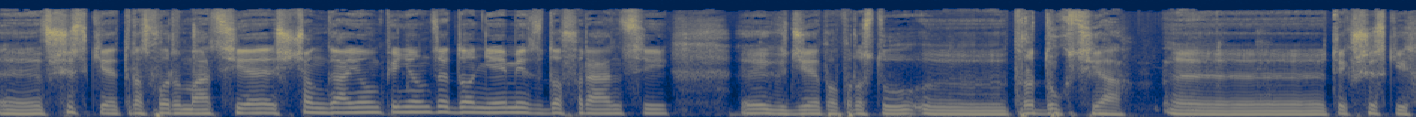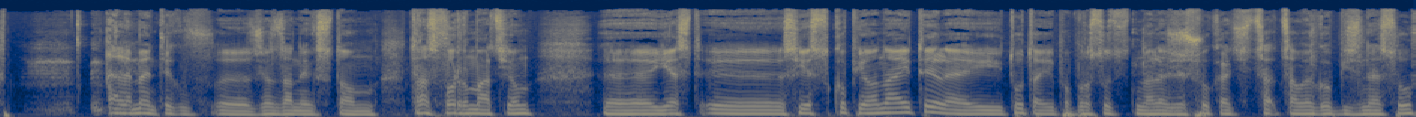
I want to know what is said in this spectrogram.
E, Wszystkie transformacje ściągają pieniądze do Niemiec, do Francji, e, gdzie po prostu e, produkcja tych wszystkich elementów e, związanych z tą transformacją e, jest, e, jest skupiona i tyle. I tutaj po prostu należy szukać ca całego biznesu,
